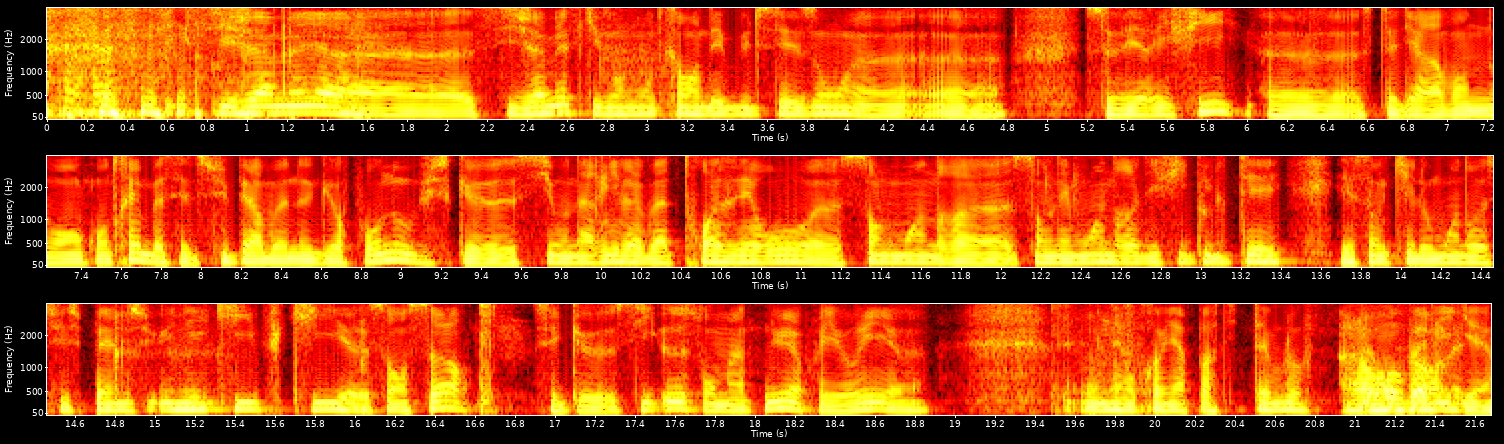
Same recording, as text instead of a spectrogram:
si, si jamais, euh, si jamais ce qu'ils ont montré en début de saison euh, euh, se vérifie, c'est-à-dire avant de nous rencontrer, bah, c'est de super bon augure pour nous, puisque si on arrive à battre 3-0 euh, sans, le moindre, sans les moindres difficultés et sans qu'il y ait le moindre suspense, une équipe qui s'en sort, c'est que si eux sont maintenus, a priori, on est en première partie de tableau. Alors, on parlait, League.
